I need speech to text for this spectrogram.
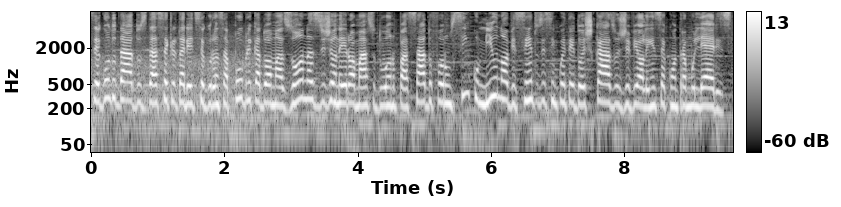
Segundo dados da Secretaria de Segurança Pública do Amazonas, de janeiro a março do ano passado foram 5.952 casos de violência contra mulheres.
